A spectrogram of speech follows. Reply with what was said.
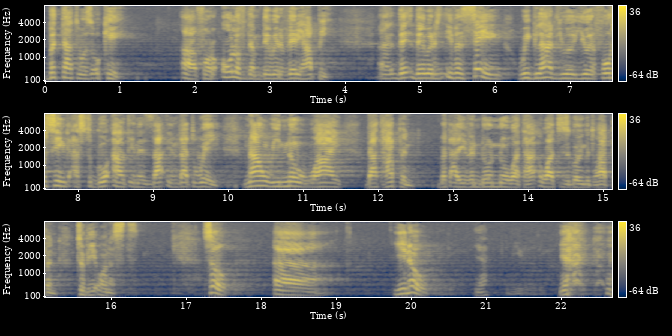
but that was okay. Uh, for all of them, they were very happy. Uh, they, they, were even saying, We're glad you, you are forcing us to go out in, a, in that way. Now we know why that happened, but I even don't know what, what is going to happen, to be honest. So, uh, you know, yeah? Yeah.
